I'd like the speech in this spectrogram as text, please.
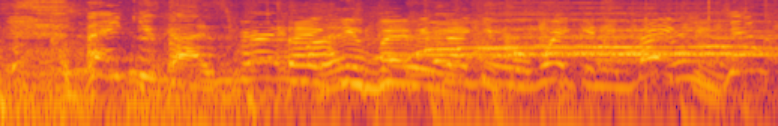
Thank you guys very much. Thank you, baby. Thank you for waking and baking.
